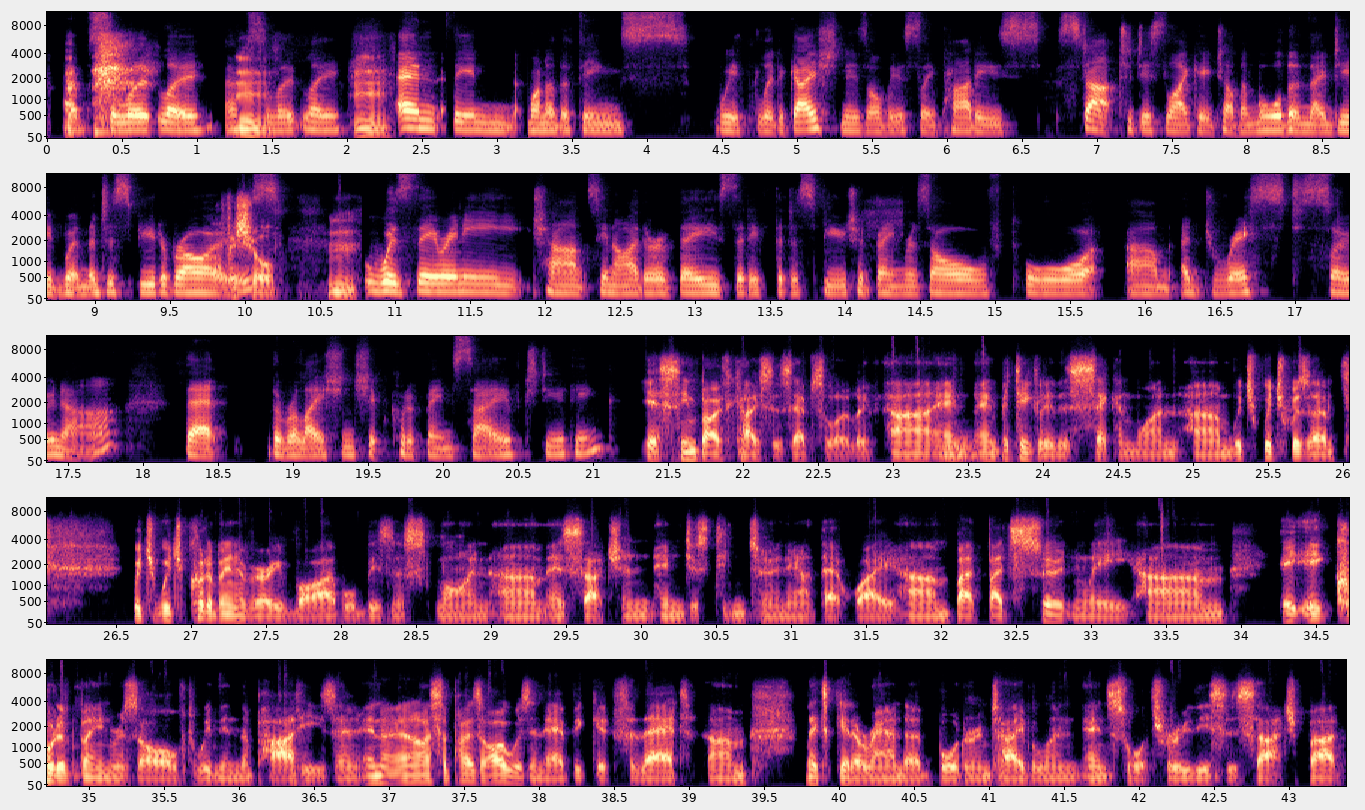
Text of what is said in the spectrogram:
absolutely, mm. absolutely. Mm. And then one of the things with litigation is obviously parties start to dislike each other more than they did when the dispute arose. For sure. Mm. Was there any chance in either of these that if the dispute had been resolved or um, addressed sooner, that the relationship could have been saved? Do you think? Yes, in both cases, absolutely, uh, and mm. and particularly the second one, um, which which was a which which could have been a very viable business line um, as such, and, and just didn't turn out that way. Um, but but certainly um, it, it, could have been resolved within the parties. And, and, and I suppose I was an advocate for that. Um, let's get around a boardroom table and, and sort through this as such. But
